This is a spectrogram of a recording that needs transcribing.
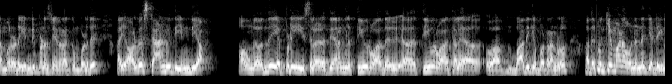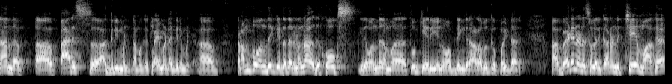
நம்மளோட இண்டிபெண்டன்ஸ் டே நடக்கும் பொழுது I always stand with India அவங்க வந்து எப்படி சில நேரங்களில் தீவிரவாத தீவிரவாதத்தால் பாதிக்கப்படுறாங்களோ அதுக்கு முக்கியமான ஒன்றுன்னு கேட்டிங்கன்னா அந்த பாரிஸ் அக்ரிமெண்ட் நமக்கு கிளைமேட் அக்ரிமெண்ட் ட்ரம்ப் வந்து கிட்டத்தட்ட என்னன்னா அது ஹோக்ஸ் இதை வந்து நம்ம தூக்கி எறியணும் அப்படிங்கிற அளவுக்கு போயிட்டார். பைடன் என்ன சொல்லியிருக்காரு நிச்சயமாக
